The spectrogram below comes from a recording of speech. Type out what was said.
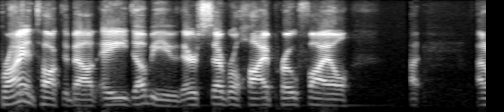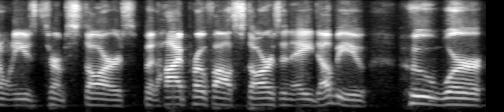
Brian talked about AEW. There's several high profile I, I don't want to use the term stars, but high profile stars in AEW who were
